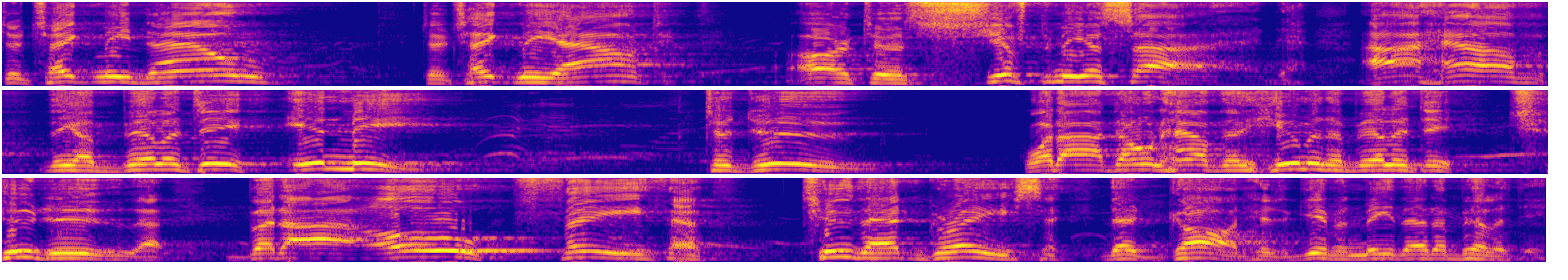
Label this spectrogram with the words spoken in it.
to take me down, to take me out, or to shift me aside. I have the ability in me to do what I don't have the human ability to do. But I owe faith to that grace that God has given me that ability.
